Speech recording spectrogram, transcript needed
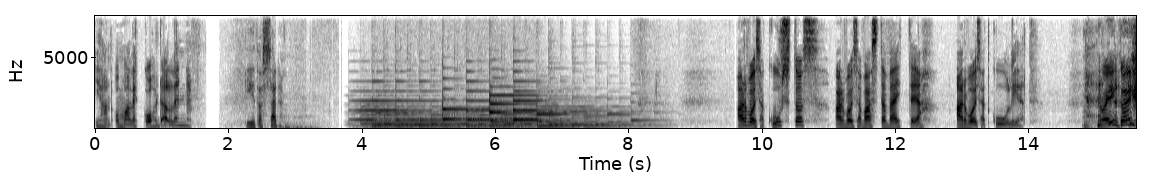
ihan omalle kohdallenne. Kiitos Säde. Arvoisa kustos, arvoisa vastaväittäjä, arvoisat kuulijat. No ei kai,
